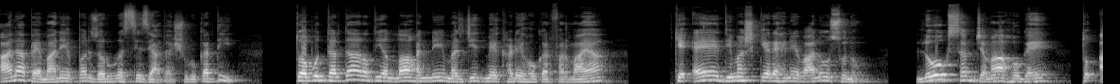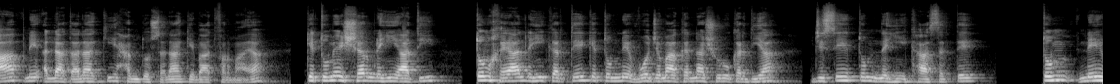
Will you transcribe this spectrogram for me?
اعلیٰ پیمانے پر ضرورت سے زیادہ شروع کر دی، تو ابو الدردہ رضی اللہ عنہ نے مسجد میں کھڑے ہو کر فرمایا کہ اے دمشق کے رہنے والوں، سنو، لوگ سب جمع ہو گئے تو آپ نے اللہ تعالیٰ کی حمد و ثناء کے بعد فرمایا کہ تمہیں شرم نہیں آتی، تم خیال نہیں کرتے کہ تم نے وہ جمع کرنا شروع کر دیا۔ جسے تم نہیں کھا سکتے۔ تم نے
